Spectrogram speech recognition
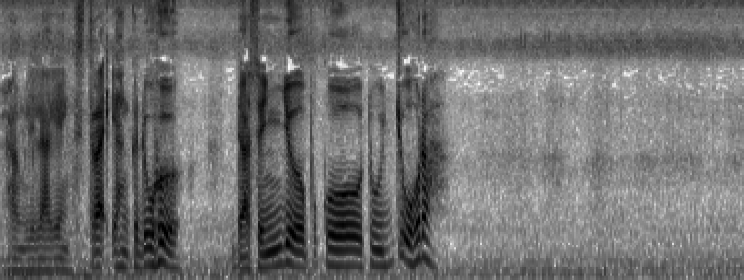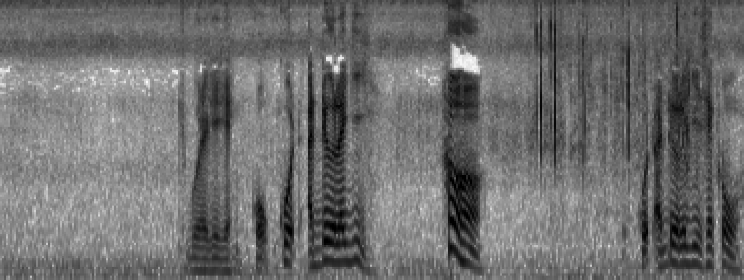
Alhamdulillah geng. Strike yang kedua. Dah senja pukul tujuh dah. Cuba lagi geng. Kokot ada lagi. Ha. Kokot ada lagi seko.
